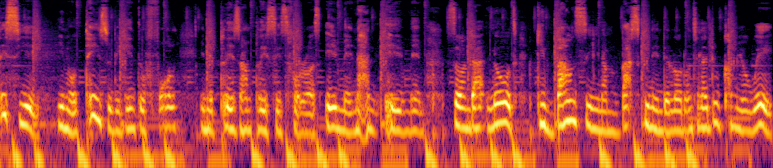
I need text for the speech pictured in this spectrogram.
this year, you know, things will begin to fall in a pleasant places for us. Amen and amen. So on that note, keep bouncing and basking in the Lord until I do come your way.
